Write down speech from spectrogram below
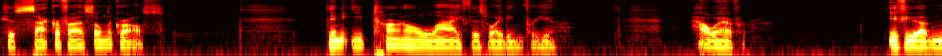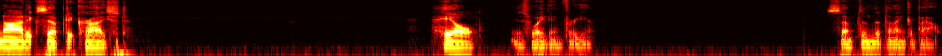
his sacrifice on the cross, then eternal life is waiting for you. However, if you have not accepted Christ, hell is waiting for you. Something to think about.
